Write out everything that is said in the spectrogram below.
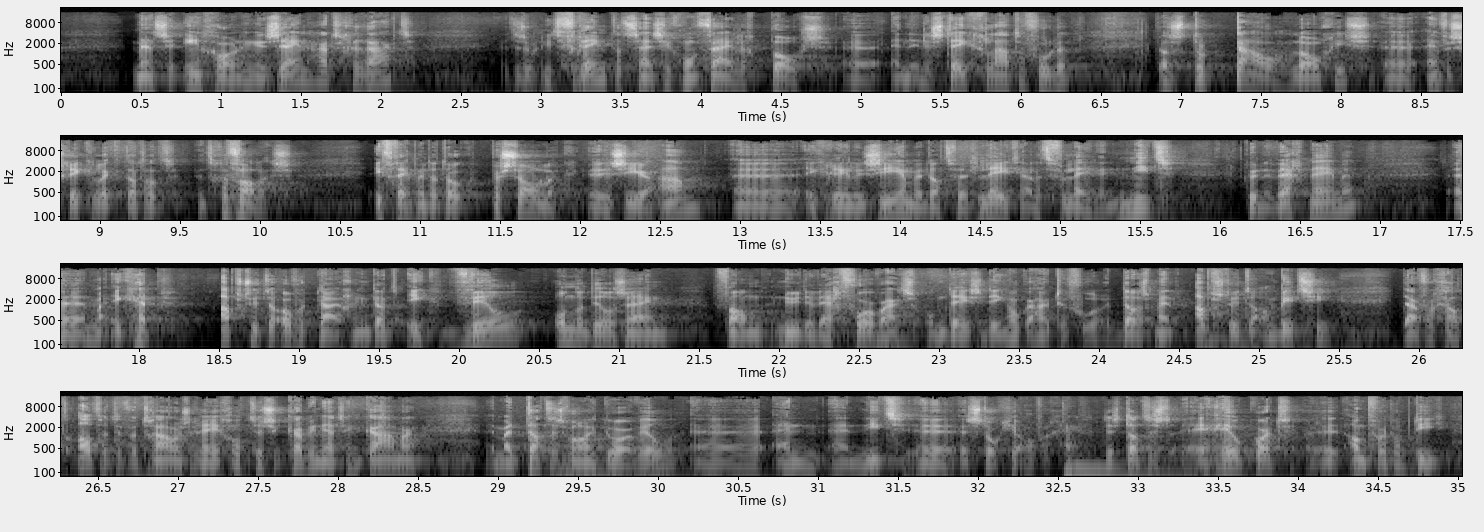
Mensen in Groningen zijn hard geraakt. Het is ook niet vreemd dat zij zich onveilig, boos uh, en in de steek gelaten voelen. Dat is totaal logisch uh, en verschrikkelijk dat dat het geval is. Ik trek me dat ook persoonlijk zeer aan. Ik realiseer me dat we het leed uit het verleden niet kunnen wegnemen. Maar ik heb absoluut de overtuiging dat ik wil onderdeel zijn van nu de weg voorwaarts om deze dingen ook uit te voeren. Dat is mijn absolute ambitie. Daarvoor geldt altijd de vertrouwensregel tussen kabinet en Kamer. Maar dat is waarom ik door wil uh, en, en niet het stokje overgeven. Dus dat is heel kort antwoord op die,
